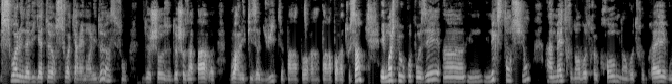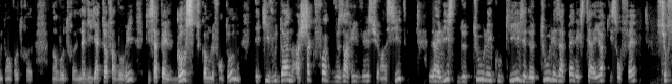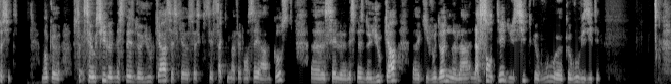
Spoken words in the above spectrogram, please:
soit le navigateur, soit carrément les deux. Hein, ce sont deux choses, deux choses à part, euh, voir l'épisode 8 par rapport, à, par rapport à tout ça. Et moi, je peux vous proposer une, une, extension à mettre dans votre Chrome, dans votre Brave ou dans votre, dans votre navigateur favori qui s'appelle Ghost, comme le fantôme, et qui vous donne à chaque fois que vous arrivez sur un site la liste de tous les cookies et de tous les appels extérieurs qui sont faits sur ce site. Donc euh, c'est aussi l'espèce de Yuka, c'est ce ça qui m'a fait penser à Ghost. Euh, c'est l'espèce de Yuka euh, qui vous donne la, santé du site que vous que vous visitez.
